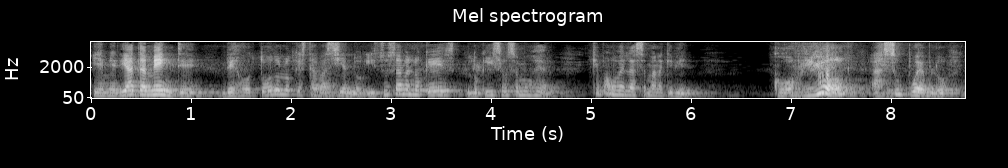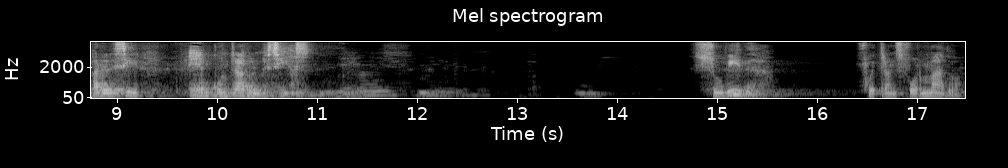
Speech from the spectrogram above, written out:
y inmediatamente dejó todo lo que estaba haciendo. Y tú sabes lo que es lo que hizo esa mujer. Que vamos a ver la semana que viene. Corrió a su pueblo para decir, he encontrado el Mesías. Su vida fue transformado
